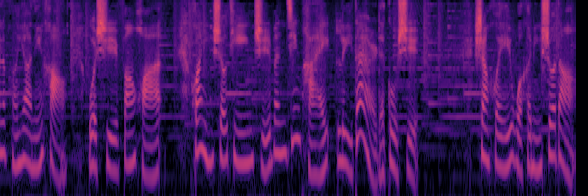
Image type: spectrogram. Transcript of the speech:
爱的朋友，您好，我是芳华，欢迎收听直奔金牌李戴尔的故事。上回我和您说到，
